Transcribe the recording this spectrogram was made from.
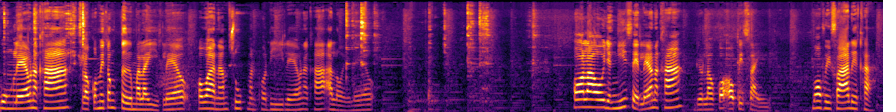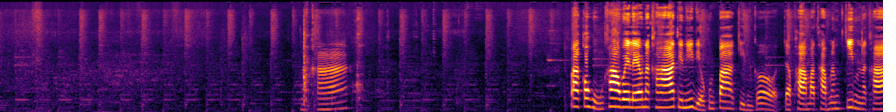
ปรุงแล้วนะคะ เราก็ไม่ต้องเติมอะไรอีกแล้ว เพราะว่าน้ำซุปมันพอดีแล้วนะคะ อร่อยแล้ว พอเราอย่างนี้เสร็จแล้วนะคะ เดี๋ยวเราก็เอาไปใส่หม้อไฟฟ้าเลยค่ะนะคะป้าก็หุงข้าวไว้แล้วนะคะ ทีนี้เดี๋ยวคุณป้ากินก็จะพามาทำน้ำจิ้มนะคะ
